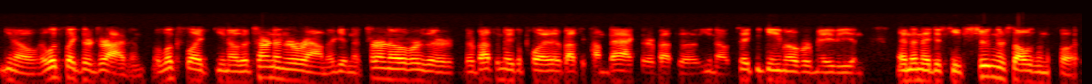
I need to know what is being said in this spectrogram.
you know, it looks like they're driving. It looks like, you know, they're turning it around. They're getting a turnover. They're they're about to make a play. They're about to come back. They're about to, you know, take the game over maybe and and then they just keep shooting themselves in the foot.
